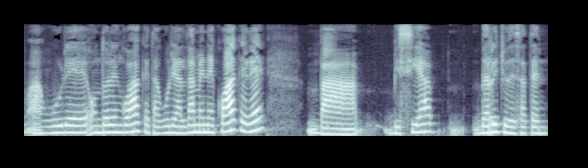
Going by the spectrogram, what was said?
ba, gure ondorengoak eta gure aldamenekoak ere, ba, bizia berritu dezaten,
